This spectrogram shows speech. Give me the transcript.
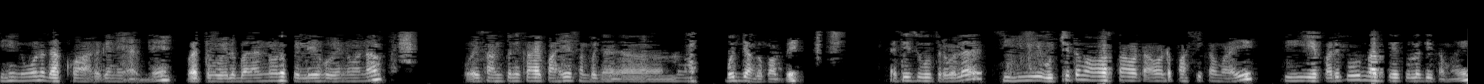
සිහි නුවණ දක්වා අරගෙන යන්නේ. වත් හොයලා බලන්න ඕන පෙළේ හොයනවා නම් ওই සම්පනිකාය පහේ සම්පජන්‍ය බොජ්ජංග පබ්බේ ඇති සූත්‍රවල සිහියේ උච්චතම අවස්ථාවට ආවට පස්සේ තමයි සිහියේ පරිපූර්ණත්වයේ තුලදී තමයි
